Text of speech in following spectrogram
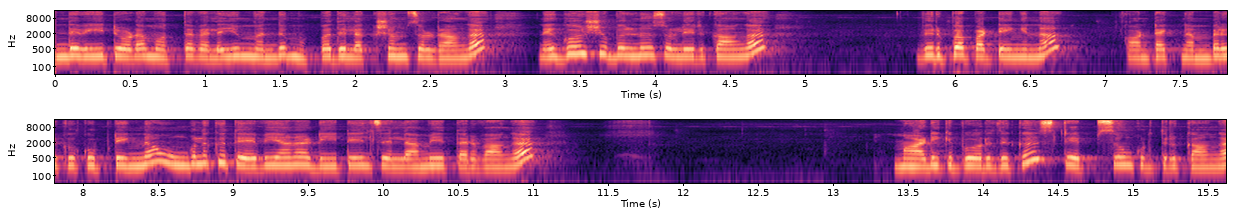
இந்த வீட்டோட மொத்த விலையும் வந்து முப்பது லட்சம் சொல்கிறாங்க நெகோஷியபிள்னு சொல்லியிருக்காங்க. விருப்பப்பட்டீங்கன்னா காண்டாக்ட் நம்பருக்கு கூப்பிட்டிங்கன்னா உங்களுக்கு தேவையான டீட்டெயில்ஸ் எல்லாமே தருவாங்க. மாடிக்கு போகிறதுக்கு ஸ்டெப்ஸும் கொடுத்துருக்காங்க.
